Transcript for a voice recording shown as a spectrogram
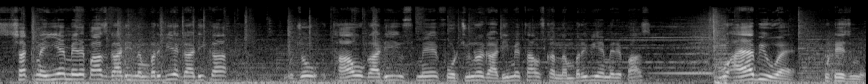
शक नहीं है मेरे पास गाड़ी नंबर भी है। गाड़ी का जो था वो गाड़ी उसमें फॉर्चूनर गाड़ी में था उसका नंबर भी है मेरे पास। वो आया भी हुआ है फुटेज में।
